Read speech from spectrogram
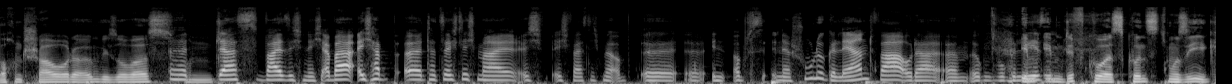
Wochenschau oder irgendwie sowas? Äh, das weiß ich nicht. Aber ich habe äh, tatsächlich mal, ich, ich weiß nicht mehr, ob äh, äh, in, es in der Schule gelernt war oder ähm, irgendwo im, gelesen, im Diff-Kurs Kunst, Musik.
